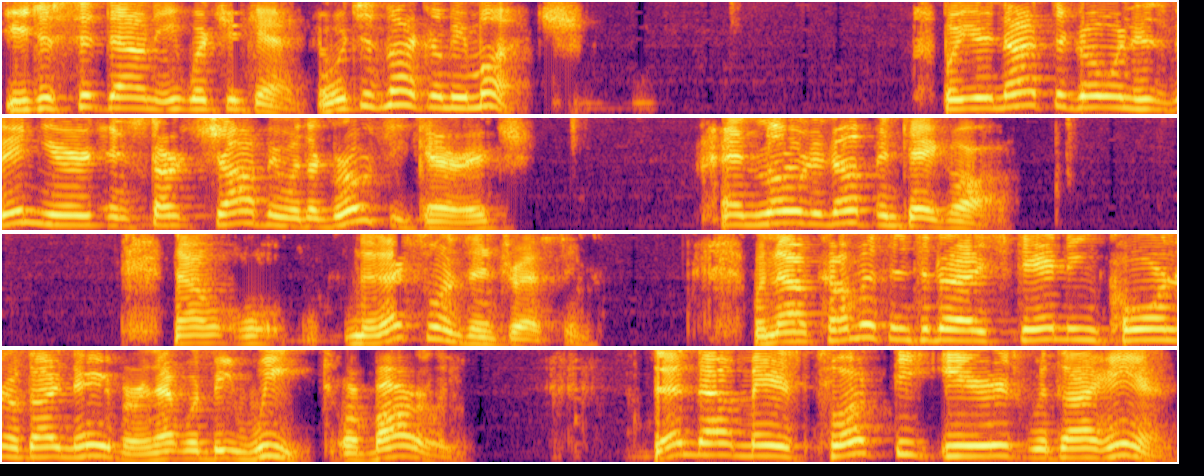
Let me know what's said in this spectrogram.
You just sit down and eat what you can, which is not going to be much. But you're not to go in his vineyard and start shopping with a grocery carriage and load it up and take off. Now, the next one's interesting. When thou comest into thy standing corn of thy neighbor, and that would be wheat or barley, then thou mayest pluck the ears with thy hand.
